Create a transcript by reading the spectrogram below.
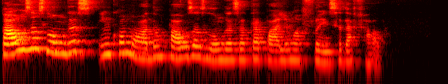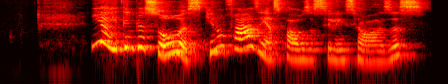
pausas longas incomodam, pausas longas atrapalham a fluência da fala. E aí tem pessoas que não fazem as pausas silenciosas,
